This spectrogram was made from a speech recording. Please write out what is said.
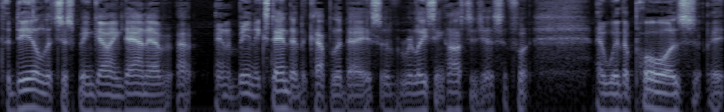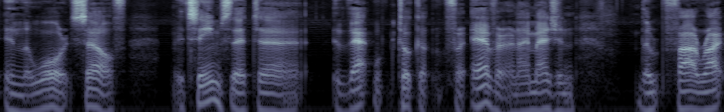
the deal that's just been going down uh, and being extended a couple of days of releasing hostages for, uh, with a pause in the war itself. It seems that uh, that took forever, and I imagine the far right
